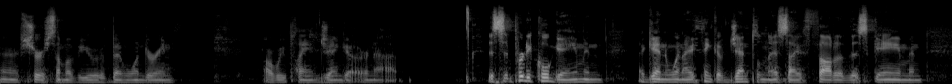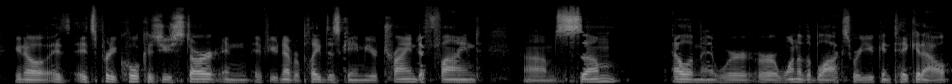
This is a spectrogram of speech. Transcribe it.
I'm sure some of you have been wondering are we playing Jenga or not? This is a pretty cool game, and again, when I think of gentleness, I thought of this game, and you know, it's, it's pretty cool because you start, and if you've never played this game, you're trying to find um, some element where, or one of the blocks where you can take it out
